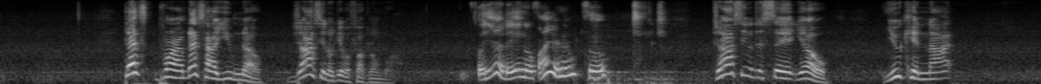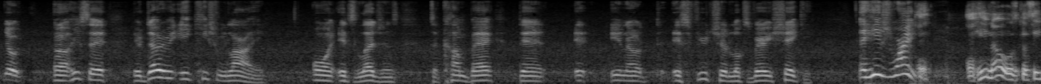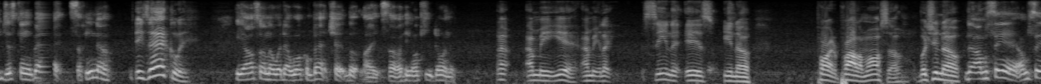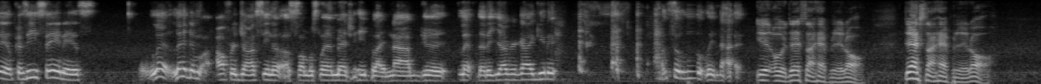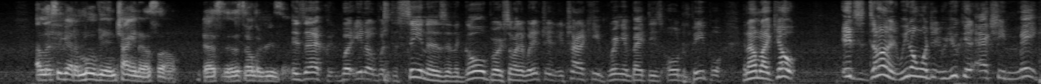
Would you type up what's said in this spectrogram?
That's prime. That's how you know John Cena don't give a fuck no more. So yeah, they ain't gonna fire him. So John Cena just said, "Yo, you cannot." Yo, uh, he said, if WWE keeps relying on its legends to come back, then it, you know, its future looks very shaky. And he's right. and he knows because he just came back, so he know. Exactly. He also know what that welcome back check looked like, so he gonna keep doing it. Uh, I mean, yeah. I mean, like Cena is, you know, part of the problem also. But you know, No, I'm saying, I'm saying, because he's saying is, let let them offer John Cena a SummerSlam match, and he'd be like, Nah, I'm good. Let let a younger guy get it. Absolutely not, yeah. Oh, that's not happening at all. That's not happening at all. unless he got a movie in China or something. That's that's the only reason. Exactly, but you know, with the Cenas and the Goldberg, somebody, they, they try to keep bringing back these older people, and I'm like, yo, it's done. We don't want to. You can actually make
